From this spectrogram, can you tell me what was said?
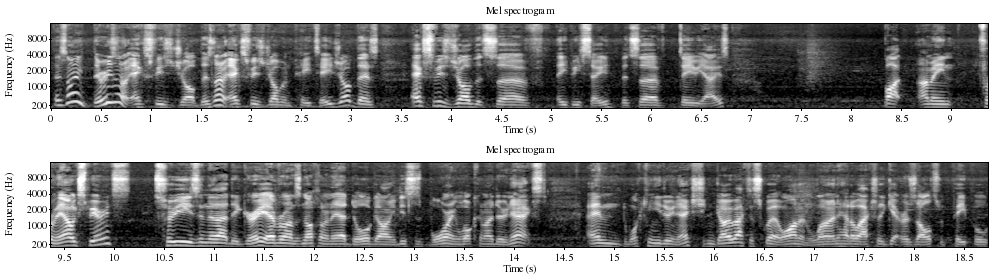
There's no, there is no ex-phys job. There's no ex-phys job and PT job. There's ex-phys job that serve EPC, that serve DVAs. But I mean, from our experience, two years into that degree, everyone's knocking on our door, going, "This is boring. What can I do next?" And what can you do next? You can go back to square one and learn how to actually get results with people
